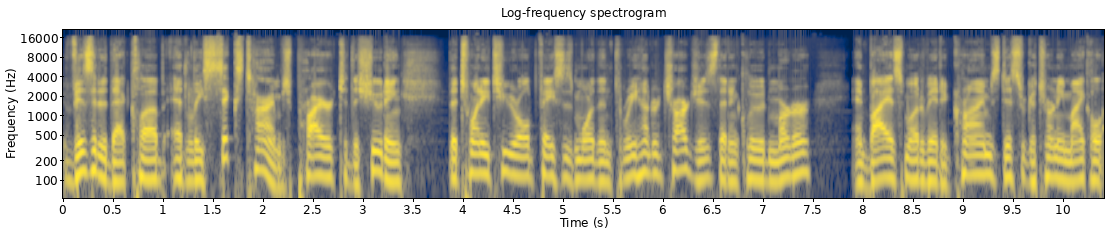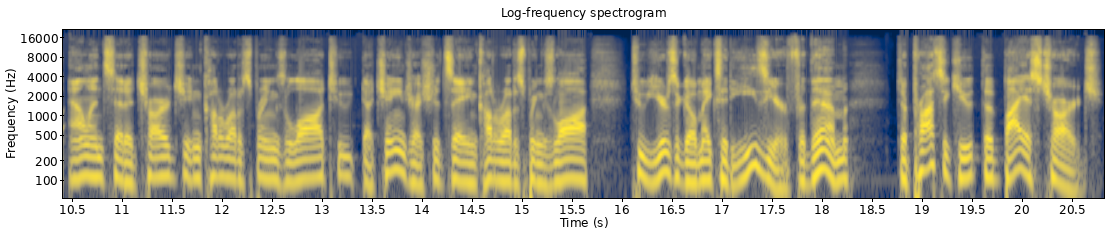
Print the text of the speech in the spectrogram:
visited that club at least six times prior to the shooting. The 22 year old faces more than 300 charges that include murder and bias motivated crimes. District Attorney Michael Allen said a charge in Colorado Springs law to a change, I should say, in Colorado Springs law two years ago makes it easier for them to prosecute the bias charge.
